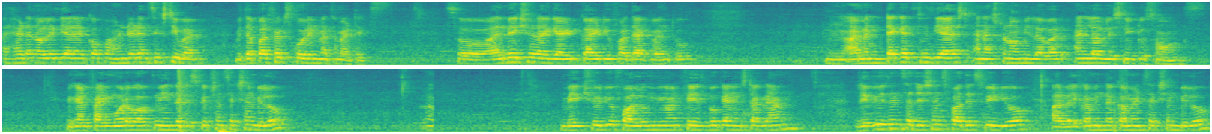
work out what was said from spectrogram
I had an All India rank of 161 with a perfect score in mathematics. So I'll make sure I guide, guide you for that one too. Mm, I'm a tech enthusiast, an astronomy lover, and love listening to songs. You can find more about me in the description section below. Uh, make sure you follow me on Facebook and Instagram. Reviews and suggestions for this video are welcome in the comment section below.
